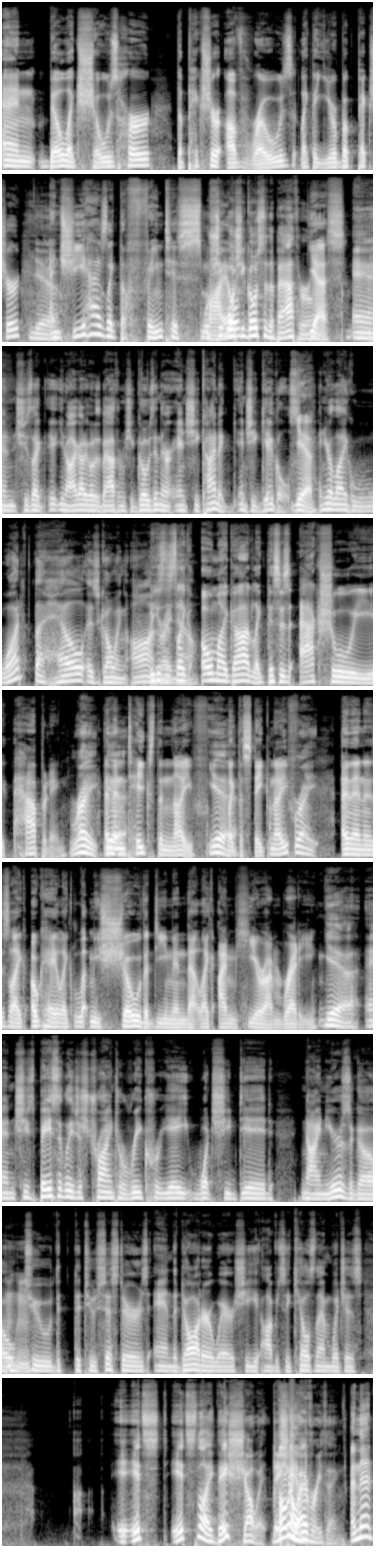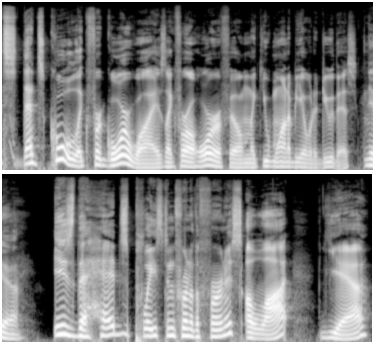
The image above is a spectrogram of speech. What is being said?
and Bill like shows her the picture of Rose, like the yearbook picture. Yeah. And she has like the faintest smile. Well she, well, she goes to the bathroom. Yes. And she's like, you know, I got to go to the bathroom. She goes in there and she kind of, and she giggles. Yeah. And you're like, what the hell is going on? because right it's like, oh my god, like this is actually happening. right. And yeah. then takes the knife, Yeah. like the steak knife, right. And then is like, okay, like let me show the demon that like I'm here, I'm ready. Yeah, and she's basically just trying to recreate what she did nine years ago Mm-hmm. to the, the two sisters and the daughter, where she obviously kills them, which is it's it's like they show it. They Oh, show yeah. everything. And that's that's cool, like for gore wise, like for a horror film, like you want to be able to do this. Yeah. Is the heads placed in front of the furnace a lot? Yeah.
